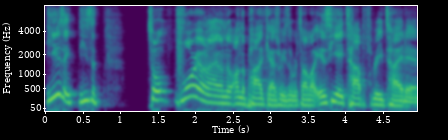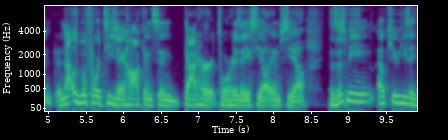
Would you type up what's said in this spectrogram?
he's a he's a so Florio and I on the, on the podcast recently were talking about is he a top three tight end? And that was before TJ Hockenson got hurt, tore his ACL, MCL. Does this mean LQ he's a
